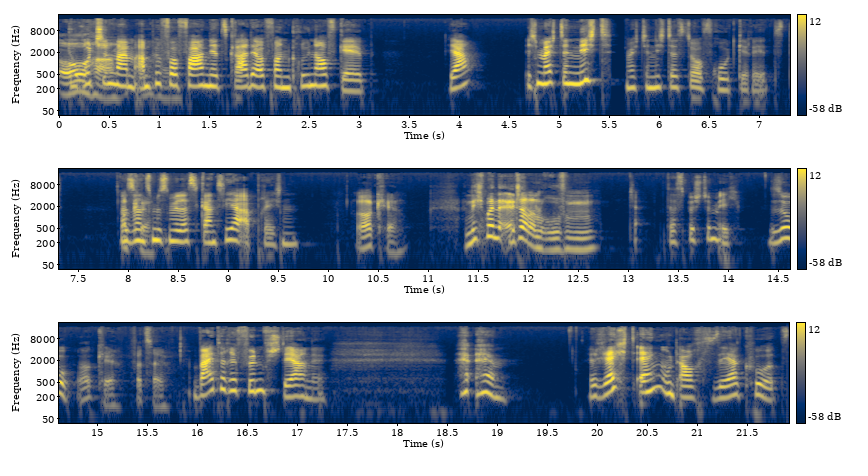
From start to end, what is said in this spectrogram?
Du Oha. rutschst in meinem Ampelverfahren jetzt gerade auch von grün auf gelb. Ja? Ich möchte nicht, ich möchte nicht, dass du auf rot gerätst. Weil Okay. sonst müssen wir das Ganze hier abbrechen. Okay. Nicht meine Eltern anrufen. Tja, das bestimme ich. So, Okay, verzeih. weitere fünf Sterne. Recht eng und auch sehr kurz.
